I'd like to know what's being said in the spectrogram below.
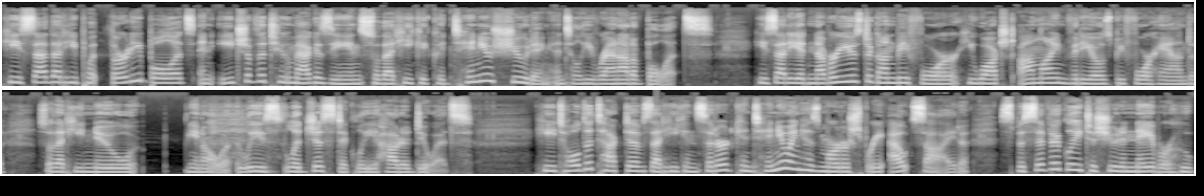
He said that he put 30 bullets in each of the two magazines so that he could continue shooting until he ran out of bullets. He said he had never used a gun before. He watched online videos beforehand so that he knew, you know, at least logistically how to do it. He told detectives that he considered continuing his murder spree outside, specifically to shoot a neighbor who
